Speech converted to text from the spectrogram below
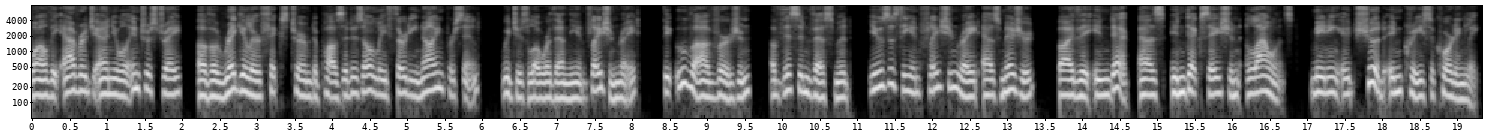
While the average annual interest rate of a regular fixed term deposit is only 39%, which is lower than the inflation rate, the UVA version of this investment uses the inflation rate as measured by the index as indexation allowance, meaning it should increase accordingly.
